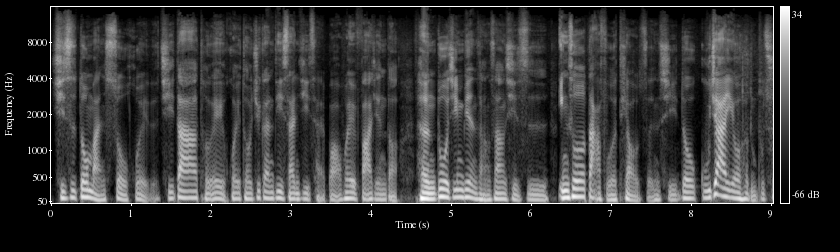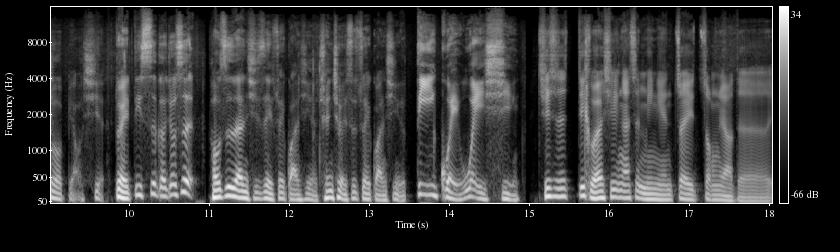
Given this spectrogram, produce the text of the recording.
其实都蛮受惠的。其实大家可以回头去看第三季财报，会发现到很多晶片厂商其实营收大幅的跳增，其实都股价也有很不错的表现。对，第四个就是投资人其实也最关心的，全球也是最关心的低轨。卫星其实低轨卫星应该是明年最重要的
